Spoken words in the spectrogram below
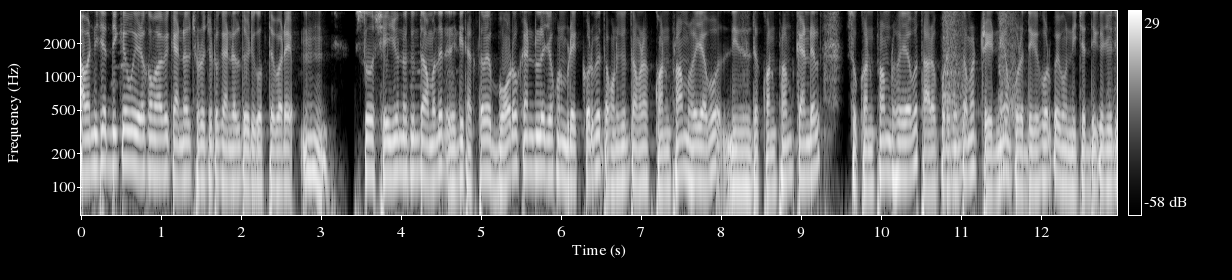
আবার নিচের দিকেও এরকমভাবে ক্যান্ডেল ছোটো ছোটো ক্যান্ডেল তৈরি করতে পারে। সো সেই জন্য কিন্তু আমাদের রেডি থাকতে হবে। বড় ক্যান্ডেলে যখন ব্রেক করবে, তখন কিন্তু আমরা কনফার্ম হয়ে যাব। This is the confirm candle so confirmed হয়ে যাব। তার উপরে কিন্তু আমরা ট্রেড নিয়ে উপরের দিকে করব এবং নিচের দিকে যদি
